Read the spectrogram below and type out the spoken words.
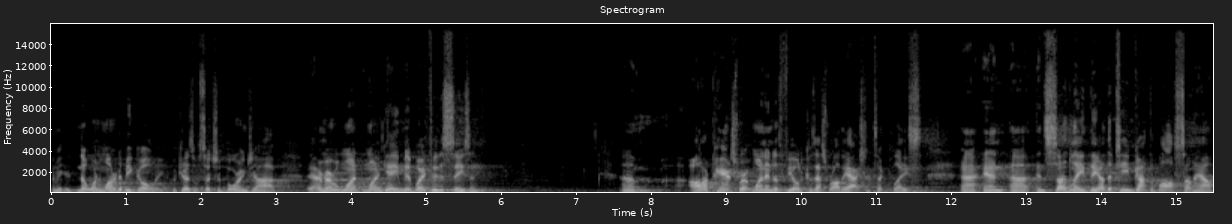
I mean, no one wanted to be goalie because it was such a boring job. I remember one, one game midway through the season. Um, all our parents were at one end of the field because that's where all the action took place. Uh, and, uh, and suddenly the other team got the ball somehow,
